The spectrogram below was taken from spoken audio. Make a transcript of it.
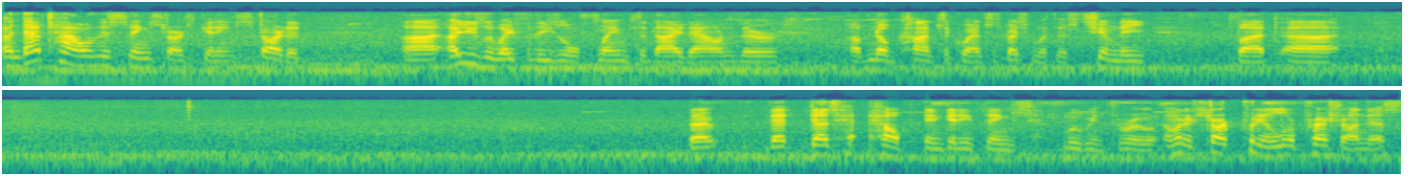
And that's how this thing starts getting started. Uh, I usually wait for these little flames to die down. They're of no consequence, especially with this chimney, but uh, but I, that does help in getting things moving through. I'm going to start putting a little pressure on this.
